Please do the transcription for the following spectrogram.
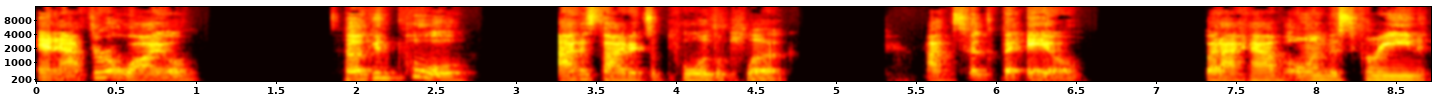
And after a while, tug and pull, I decided to pull the plug. I took the L, but I have on the screen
